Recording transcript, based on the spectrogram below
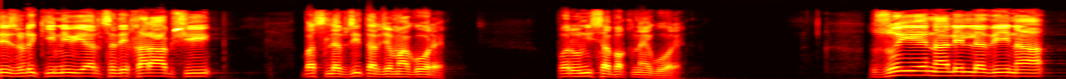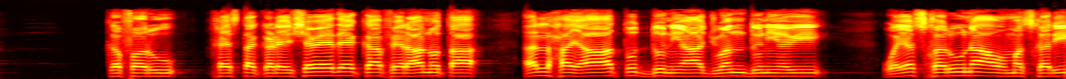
دې زړه کې نیوي هر څه دې خراب شي بس لفظي ترجمه ګوره پرونی سبق نه ګوره زوینا للذین کفرو خسته کړي شوی دی کافرانو ته الحیات الدنیا ژوند دنیوي ويسخرون او مسخري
